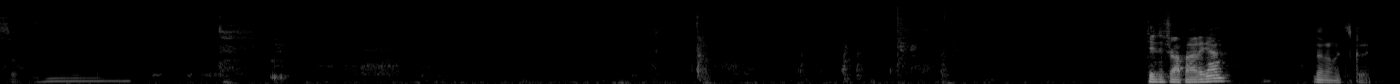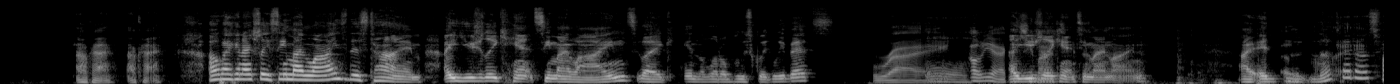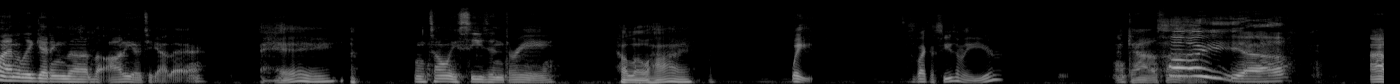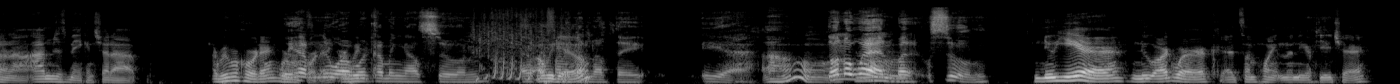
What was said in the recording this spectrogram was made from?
so weird. Did it drop out again? No, no, it's good. Okay, okay. Oh, I can actually see my lines this time. I usually can't see my lines, like in the little blue squiggly bits. Right. Mm. Oh yeah. I, can see usually mine. can't see my line. I it, Oh, look at us finally getting the the audio together. Hey. It's only season three. Hello. Hi. Wait. Is it like a season a year? I guess. Oh don't yeah, I don't know. I'm just making shit up. Are we recording? We're we have recording. new Are we- artwork coming out soon. I, Oh, we finally got do? an update. Yeah, Oh. don't know when, oh. but soon. new year, new artwork at some point in the near future.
